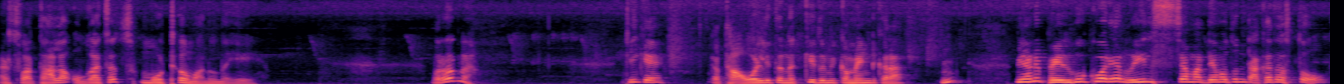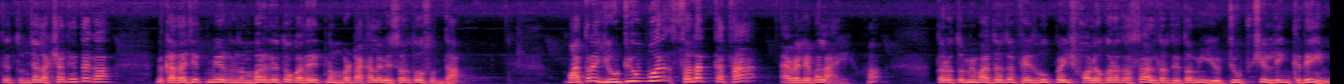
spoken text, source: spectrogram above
आणि स्वतःला उगाच मोठं मानू नये. बरोबर ना? ठीक आहे. कथा आवडली तर नक्की तुम्ही कमेंट करा. मी आणि फेसबुकवर या रील्सच्या माध्यमातून टाकत असतो ते तुमच्या लक्षात येतं का? मी कदाचित मी नंबर देतो कदाचित नंबर टाकायला विसरतो सुद्धा. मात्र यूट्यूबवर सलग कथा अवेलेबल आहे. हां? तर तुम्ही माझं जर फेसबुक पेज फॉलो करत असाल तर तिथं मी यूट्यूबची लिंक देईन.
